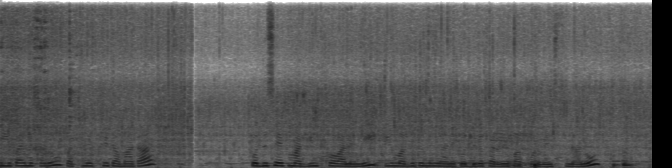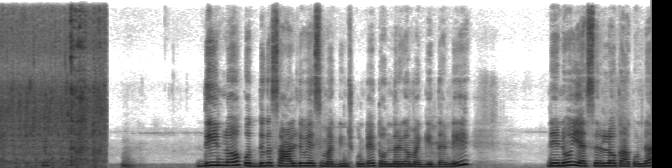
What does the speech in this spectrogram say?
ఉల్లిపాయ ముక్కలు పచ్చిమిర్చి టమాటా కొద్దిసేపు మగ్గించుకోవాలండి. ఇవి మగ్గుతుండగానే కొద్దిగా కరివేపాకు కూడా వేస్తున్నాను. దీనిలో కొద్దిగా సాల్ట్ వేసి మగ్గించుకుంటే తొందరగా మగ్గిద్దండి. నేను ఎసరులో కాకుండా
